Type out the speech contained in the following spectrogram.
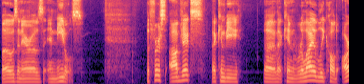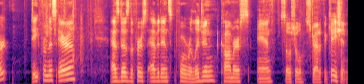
bows and arrows, and needles. The first objects that can be uh, that can reliably called art date from this era, as does the first evidence for religion, commerce, and social stratification.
